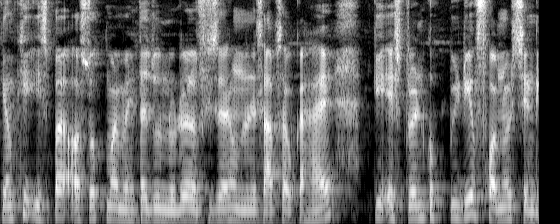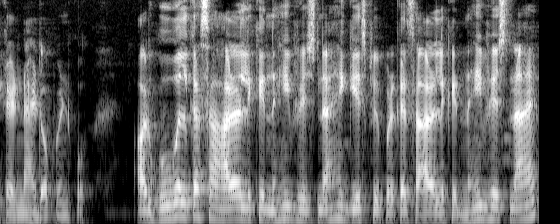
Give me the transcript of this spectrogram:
क्योंकि इस पर अशोक कुमार मेहता, जो नोडल ऑफिसर है, उन्होंने साफ़ साफ़ कहा है कि स्टूडेंट को पीडीएफ फॉर्मेट सेंड करना है डॉक्यूमेंट को। और गूगल का सहारा लेके नहीं भेजना है गेस पेपर का सहारा लेके नहीं भेजना है,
